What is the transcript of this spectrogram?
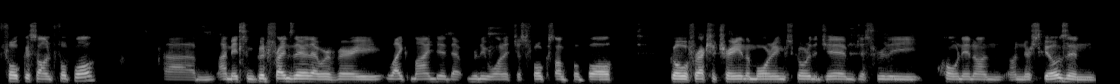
focus on football. Um, I made some good friends there that were very like-minded, that really wanted to just focus on football, go for extra training in the mornings, go to the gym, just really hone in on on their skills. And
